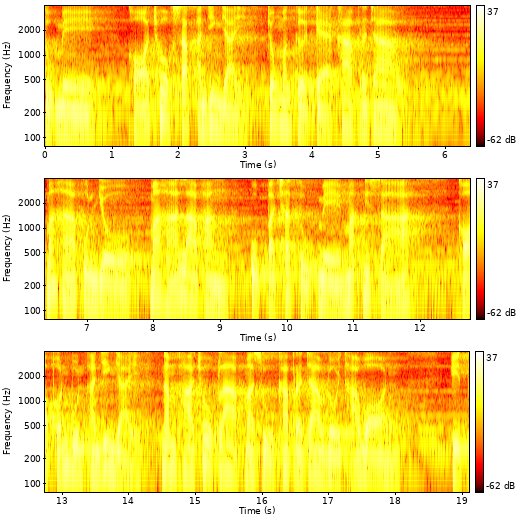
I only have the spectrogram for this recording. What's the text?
ตุเม ขอโชคทรัพย์อันยิ่งใหญ่จงบังเกิดแก่ข้าพระเจ้า มหาปุญโย มหาลาพัง อุปชตตุเมมะนิสา ขอผลบุญอันยิ่งใหญ่นำพาโชคลาภมาสู่ข้าพระเจ้าโดยถาวร อิโต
